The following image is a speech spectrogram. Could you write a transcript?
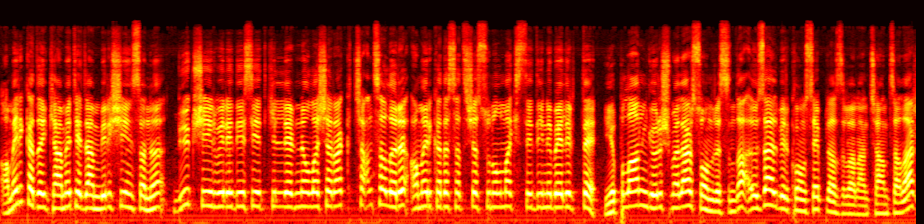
Amerika'da ikamet eden bir iş insanı Büyükşehir Belediyesi yetkililerine ulaşarak çantaları Amerika'da satışa sunulmak istediğini belirtti. Yapılan görüşmeler sonrasında özel bir konseptle hazırlanan çantalar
